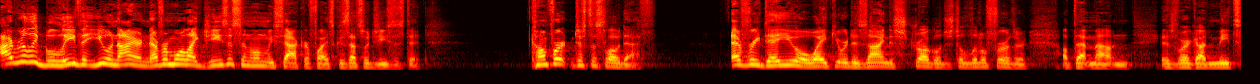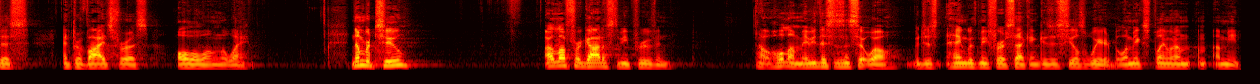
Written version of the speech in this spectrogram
I really believe that you and I are never more like Jesus than when we sacrifice because that's what Jesus did. Comfort, just a slow death. Every day you awake, you were designed to struggle just a little further up that mountain. It is where God meets us and provides for us all along the way. Number two, our love for God is to be proven. Oh, hold on, maybe this doesn't sit well, but just hang with me for a second because this feels weird. But let me explain what I'm, i mean.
